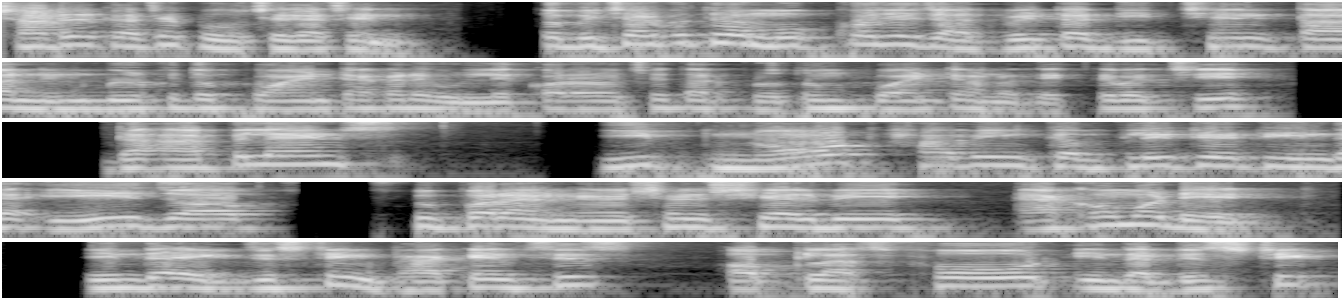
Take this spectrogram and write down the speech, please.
ষাটের কাছে পৌঁছে গেছেন। তো বিচারপতিরা মুখ্য যে জাজমেন্টটা দিচ্ছেন, তা নিম্নলিখিত পয়েন্ট আকারে উল্লেখ করা হচ্ছে। তার প্রথম পয়েন্টে আমরা দেখতে পাচ্ছি the appellants if not having completed in the age of superannuation, shall be accommodate in the existing vacancies of class 4 in the district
